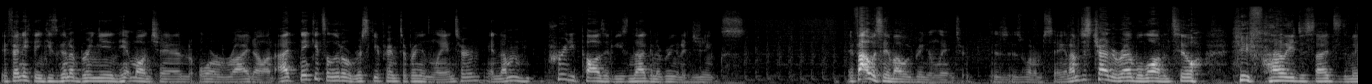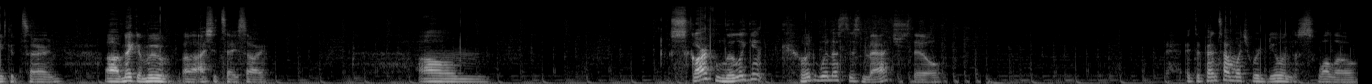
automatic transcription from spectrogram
If anything, he's going to bring in Hitmonchan or Rhydon. I think it's a little risky for him to bring in Lanturn, and I'm pretty positive he's not going to bring in a Jynx. If I was him, I would bring a Lanturn, is, is what I'm saying. And I'm just trying to ramble on until he finally decides to make a turn. Uh, make a move, uh, I should say, sorry. Um, Scarf Lilligant could win us this match still. It depends how much we're doing to Swellow.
